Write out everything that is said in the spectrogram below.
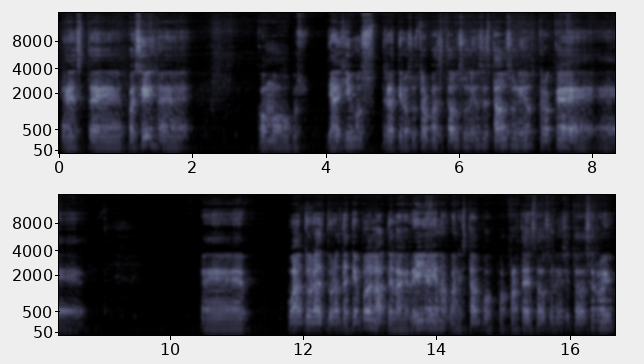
Este, pues sí, eh, como pues ya dijimos, retiró sus tropas de Estados Unidos. Estados Unidos creo que eh, eh, durante, el tiempo de la, de la guerrilla ahí en Afganistán por, por, parte de Estados Unidos y todo ese rollo,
